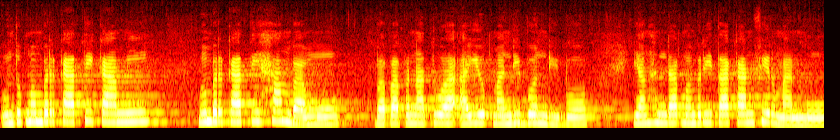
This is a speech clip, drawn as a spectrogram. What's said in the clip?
untuk memberkati kami memberkati hambamu, Bapak Penatua Ayub Mandibondibo, yang hendak memberitakan firman-Mu.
